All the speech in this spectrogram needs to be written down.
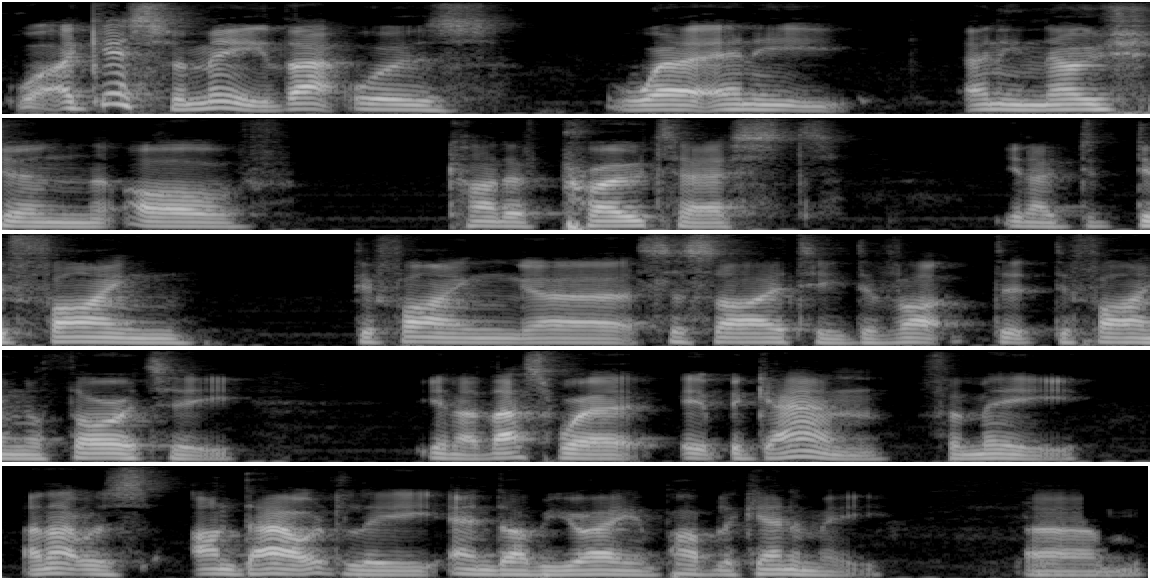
Well, I guess for me that was where any any notion of kind of protest, you know, d- defying defying uh, society, devi- de- defying authority, you know, that's where it began for me, and that was undoubtedly NWA and Public Enemy, um,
